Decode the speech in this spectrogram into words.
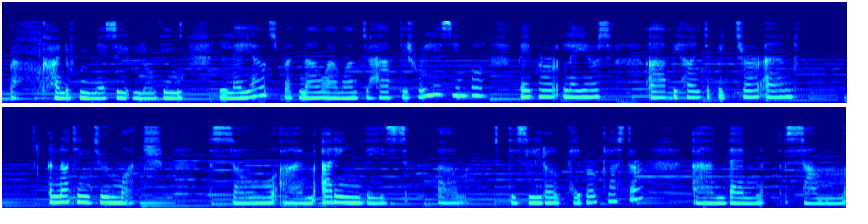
kind of messy looking layouts but now I want to have these really simple paper layers uh, behind the picture and nothing too much so I'm adding these um, this little paper cluster and then some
